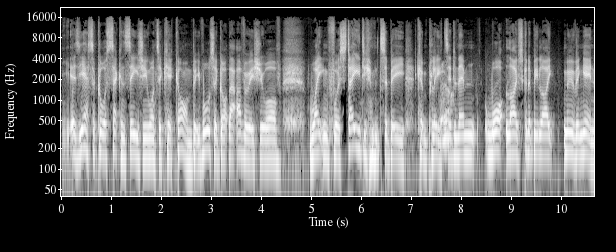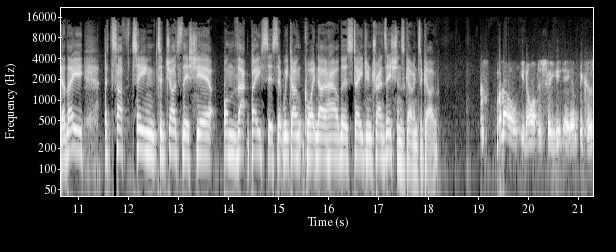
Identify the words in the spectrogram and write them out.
is yes, of course, second season you want to kick on, but you've also got that other issue of waiting for a stadium to be completed, yeah. and then what life's going to be like moving in. Are they a tough team to judge this year on that basis that we don't quite know how the stadium transition's going to go? Well, you know, obviously, uh, because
